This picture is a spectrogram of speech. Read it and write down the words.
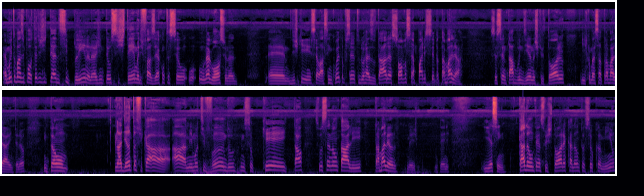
é muito mais importante a gente ter a disciplina, né? a gente ter o sistema de fazer acontecer o, o negócio. Né? É, diz que, sei lá, 50% do resultado é só você aparecer para trabalhar. Você sentar a bundinha no escritório e começar a trabalhar, entendeu? Então, não adianta ficar ah, me motivando, não sei o que e tal, se você não está ali trabalhando mesmo, entende? E assim, cada um tem a sua história, cada um tem o seu caminho.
